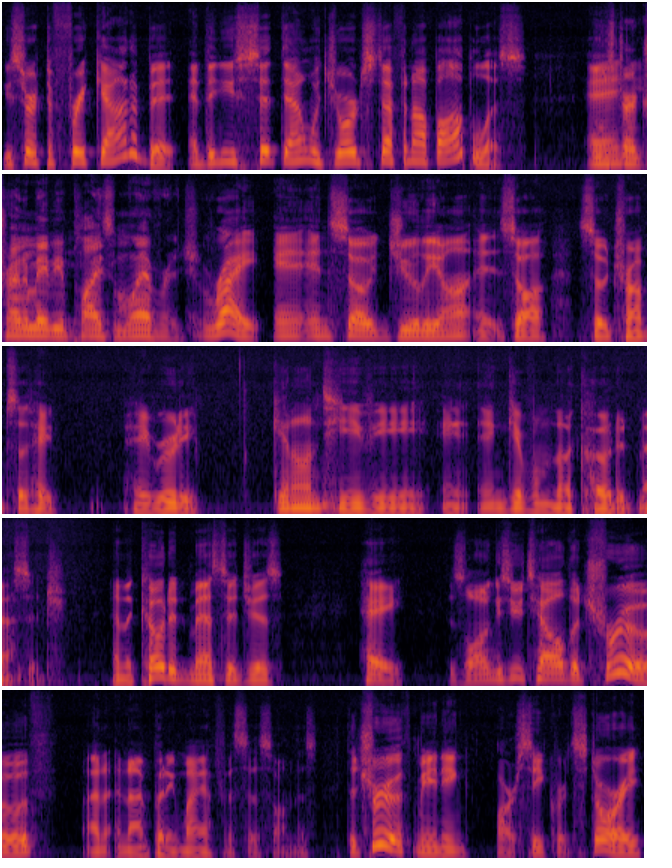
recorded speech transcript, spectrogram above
You start to freak out a bit, and then you sit down with George Stephanopoulos, And you start trying to maybe apply some leverage. right. And, and so Giuliani, so so Trump said, "Hey, hey, Rudy, get on TV and, and give them the coded message." And the coded message is, "Hey, as long as you tell the truth." And, and I'm putting my emphasis on this. The truth, meaning our secret story,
